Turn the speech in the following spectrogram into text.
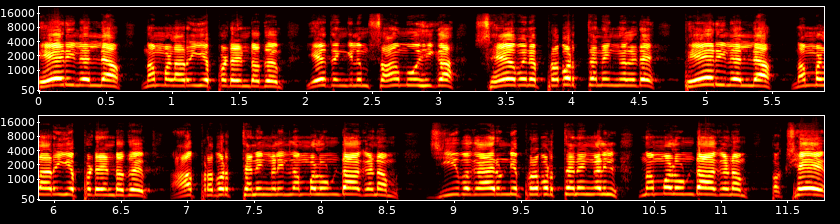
പേരിലല്ല നമ്മൾ അറിയപ്പെടേണ്ടത്. ഏതെങ്കിലും സാമൂഹിക സേവന പ്രവർത്തനങ്ങളുടെ പേരിലല്ല നമ്മൾ അറിയപ്പെടേണ്ടത്. ആ പ്രവർത്തനങ്ങളിൽ നമ്മൾ ഉണ്ടാകണം. ജീവകാരുണ്യ പ്രവർത്തനങ്ങളിൽ നമ്മൾ ഉണ്ടാകണം. പക്ഷേ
